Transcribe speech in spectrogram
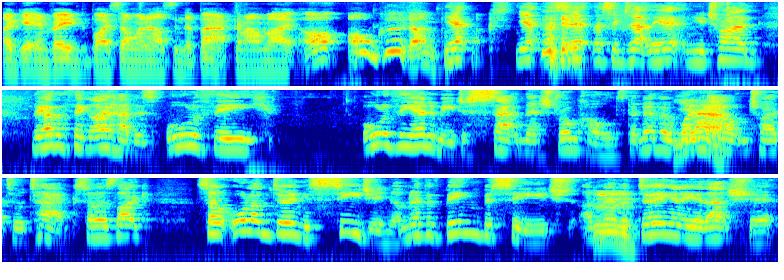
I get invaded by someone else in the back, and I'm like, oh oh good, I'm Yeah, fucked. yeah, that's it. That's exactly it. And you try and the other thing I had is all of the, all of the enemy just sat in their strongholds. They never went Yeah. out and tried to attack. So I was like, so all I'm doing is sieging. I'm never being besieged. I'm never Mm. doing any of that shit.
